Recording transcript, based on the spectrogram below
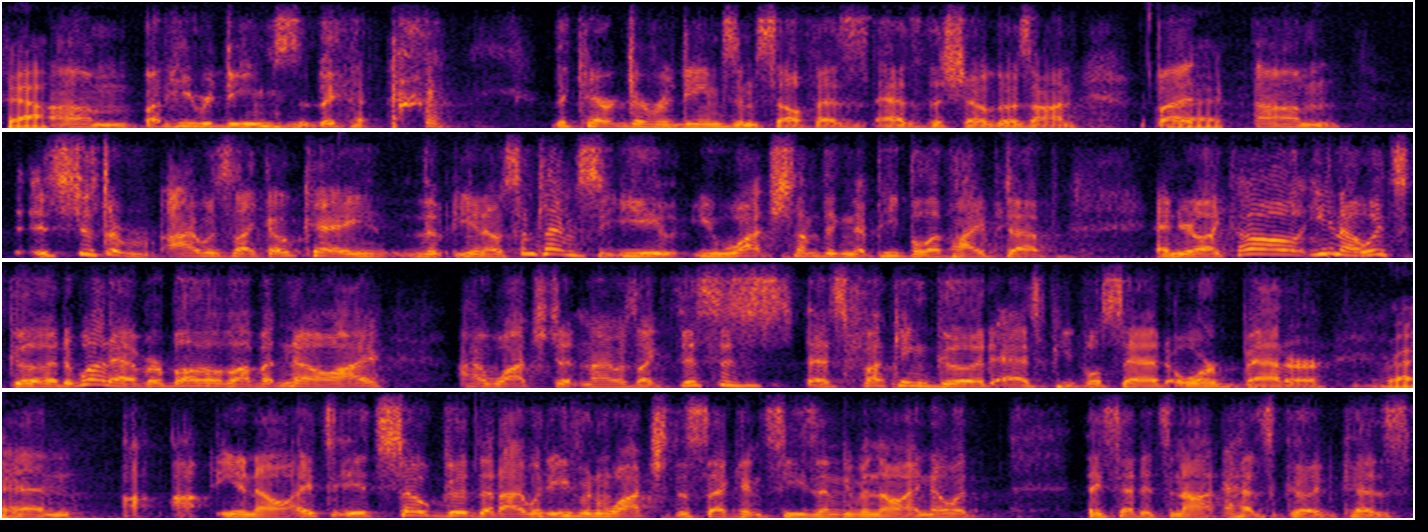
Yeah. Um, but he redeems the the character redeems himself as as the show goes on. But Right. um, it's just a. I was like, okay, the, you know, sometimes you you watch something that people have hyped up, and you're like, oh, you know, it's good, whatever, blah blah blah. But no, I I watched it and I was like, this is as fucking good as people said or better. Right. And I, I, you know, it's it's so good that I would even watch the second season, even though I know it. They said it's not as good because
